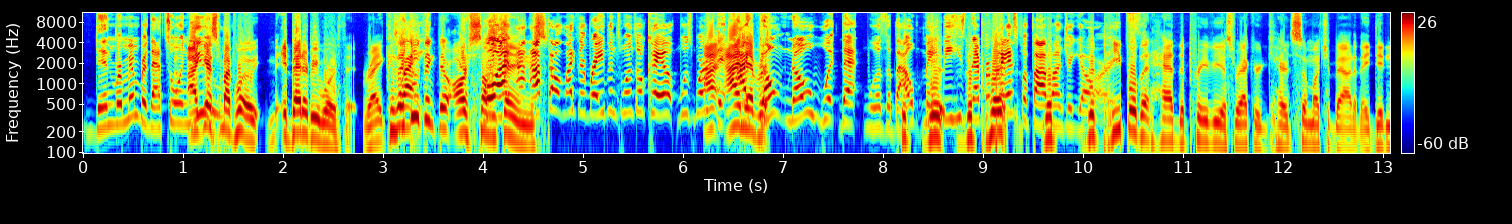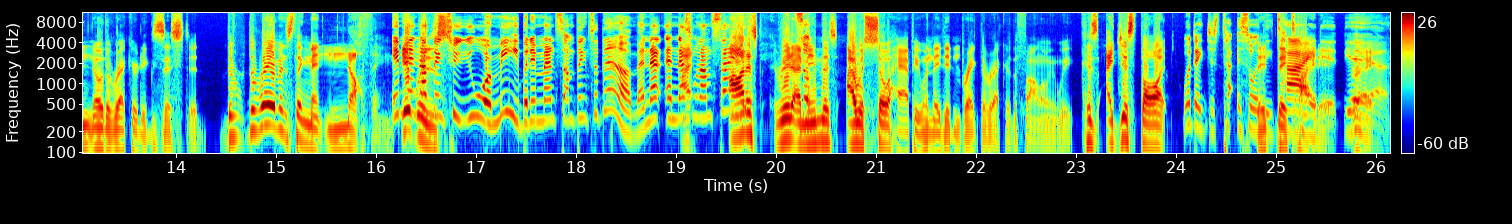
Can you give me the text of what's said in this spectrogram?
then remember that's on I you. I guess my point. It better be worth it, right? Because I do think there are some well, things. I, I felt like the Ravens ones, okay, it was worth I- it. I I, never- don't know what that was about. The- Maybe he's never passed for the- 500 yards. The people that had the previous record cared so much about it, they didn't know the record existed. The the Ravens thing meant nothing. it meant was, nothing to you or me, but it meant something to them, and that and that's I- what I'm saying. Honest, Rita, So- I mean this. I was so happy when they didn't break the record the following week because I just thought what they just t- so they, they, they tied, it. right. Yeah.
